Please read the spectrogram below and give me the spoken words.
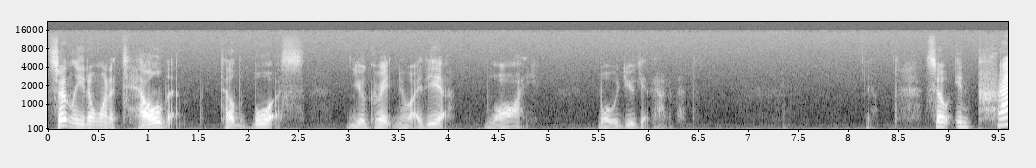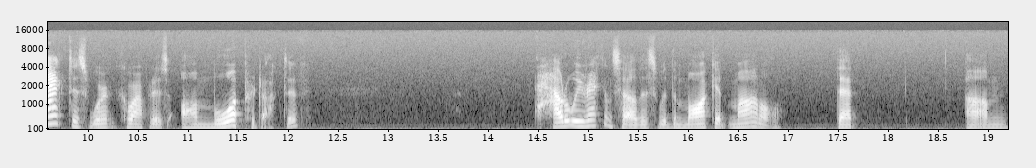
Certainly you don't want to tell them, tell the boss, your great new idea. Why? What would you get out of it? Yeah. So in practice, worker cooperatives are more productive. How do we reconcile this with the market model that um,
